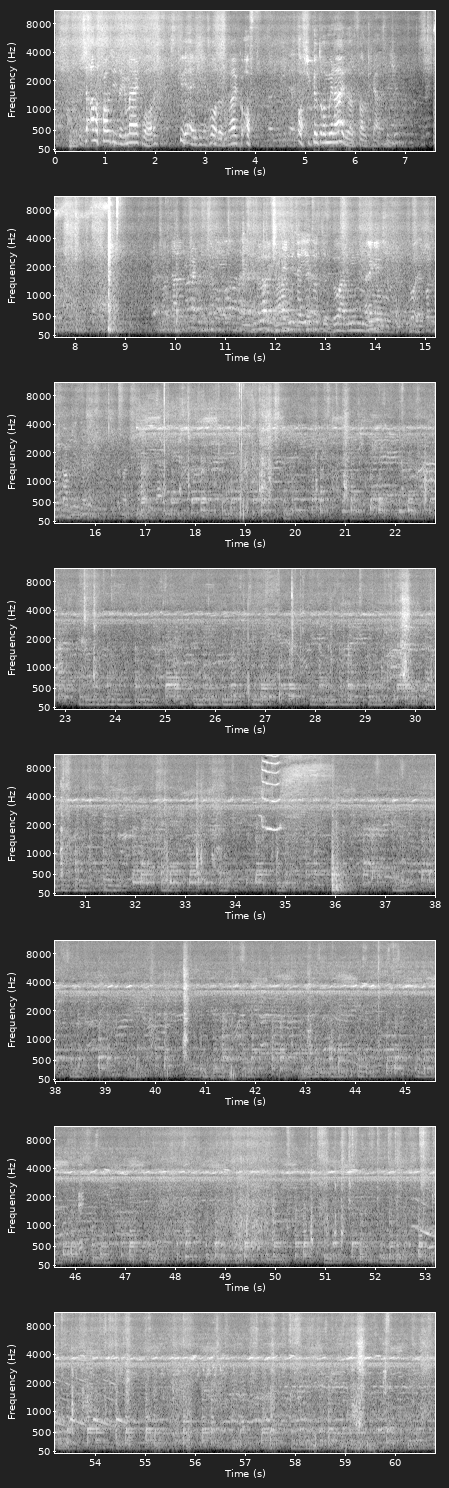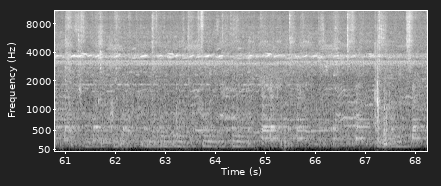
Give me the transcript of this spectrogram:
Dus alle fouten die er gemaakt worden, kun je eigenlijk in je voordeel gebruiken. Of, of je kunt erom gaan huilen dat het fout gaat. Weet je? आदमी चाहिए तो दो आदमी दो helpers में काम चल जाएगा すいません。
